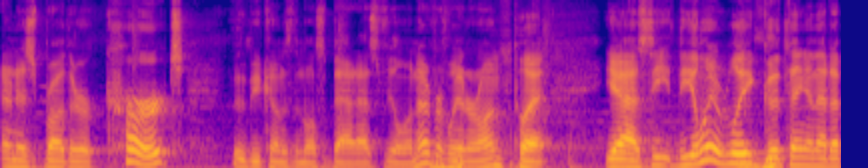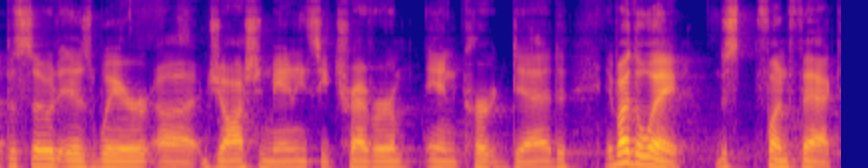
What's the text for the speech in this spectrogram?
and his brother Kurt, who becomes the most badass villain ever mm-hmm. later on. But yeah, see, the only really mm-hmm. good thing in that episode is where uh, Josh and Manny see Trevor and Kurt dead. And by the way, just fun fact,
